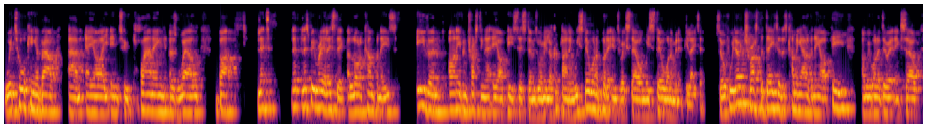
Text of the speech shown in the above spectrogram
We're talking about um, AI into planning as well. But let's let, let's be realistic. A lot of companies even aren't even trusting their ERP systems when we look at planning. We still want to put it into Excel and we still want to manipulate it. So if we don't trust the data that's coming out of an ERP and we want to do it in Excel,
